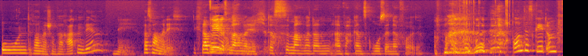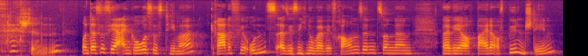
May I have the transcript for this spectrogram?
Und wollen wir schon verraten, wer? Nee. Das machen wir nicht. Ich glaube, nee, das machen wir nicht. Das machen wir dann einfach ganz groß in der Folge. und es geht um Fashion. Und das ist ja ein großes Thema, gerade für uns. Also jetzt nicht nur, weil wir Frauen sind, sondern weil wir ja auch beide auf Bühnen stehen.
